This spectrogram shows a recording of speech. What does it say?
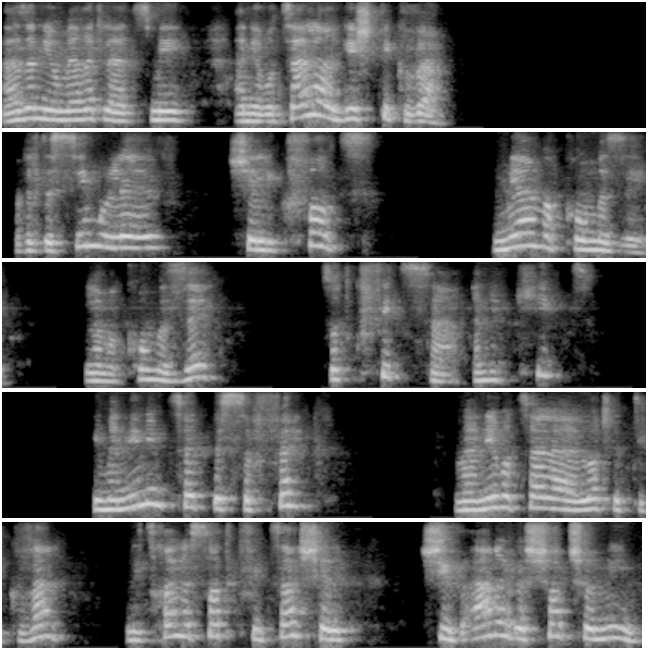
ואז אני אומרת לעצמי, אני רוצה להרגיש תקווה, אבל תשימו לב שלקפוץ מהמקום הזה למקום הזה, זאת קפיצה ענקית. אם אני נמצאת בספק ואני רוצה לעלות לתקווה, אני צריכה לעשות קפיצה של שבעה רגשות שונים.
